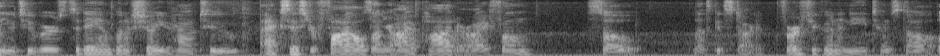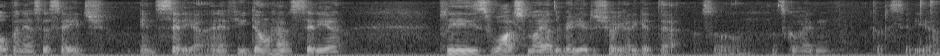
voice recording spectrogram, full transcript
YouTubers, today I'm going to show you how to access your files on your iPod or iPhone. So let's get started. First you're going to need to install OpenSSH in Cydia and if you don't have Cydia please watch my other video to show you how to get that. So let's go ahead and go to Cydia.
